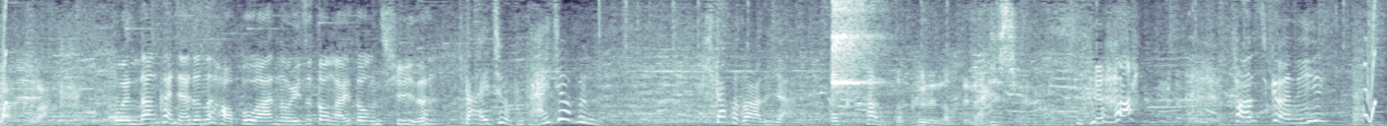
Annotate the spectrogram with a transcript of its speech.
ワクワク文当看起来真的好不安哦，一直动来动去的。大丈夫大丈夫。来たことあるじゃん。奥さんと来るのって何じゃん確かに。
